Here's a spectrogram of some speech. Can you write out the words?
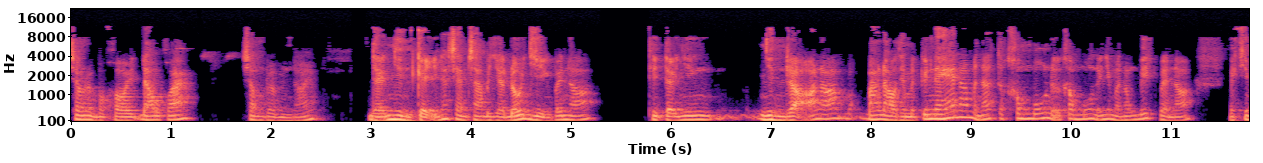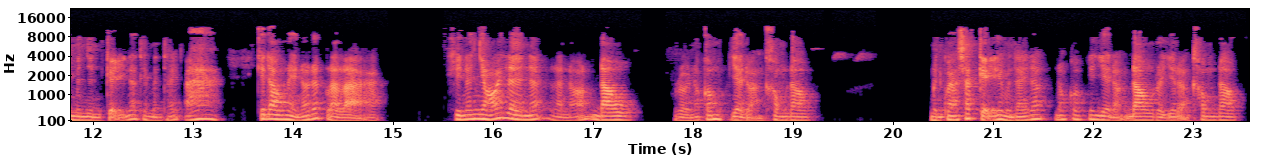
Xong rồi một hồi đau quá xong rồi mình nói, để nhìn kỹ nó xem sao, bây giờ đối diện với nó. Thì tự nhiên nhìn rõ nó, ban đầu thì mình cứ né nó, mình nói, tôi không muốn nữa, không muốn nữa, nhưng mà không biết về nó. Và khi mình nhìn kỹ nó thì mình thấy à cái đau này nó rất là lạ. Khi nó nhói lên đó là nó đau, rồi nó có một giai đoạn không đau. Mình quan sát kỹ thì mình thấy đó, nó có cái giai đoạn đau, rồi giai đoạn không đau.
